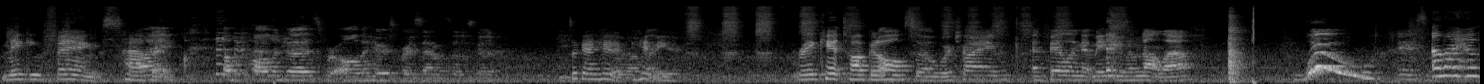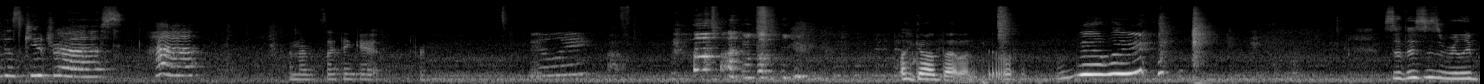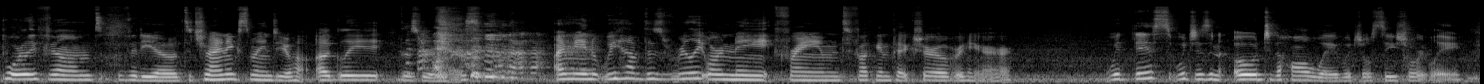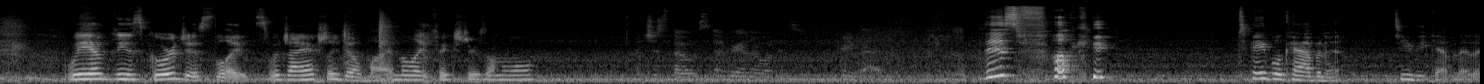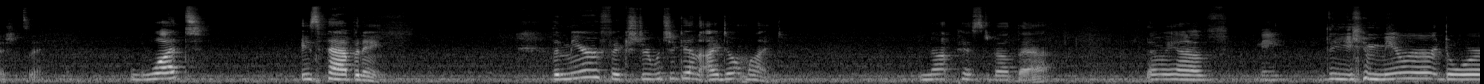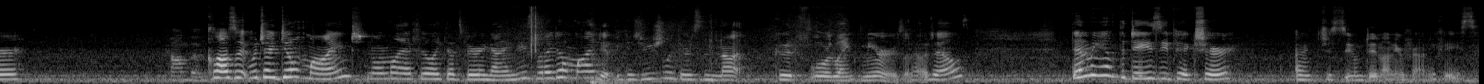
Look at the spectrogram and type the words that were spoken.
making fangs happen. I apologize for all the hairspray sounds. I'm just gonna. be It's okay, hit it, hit me. ear. Ray can't talk at all, so we're trying and failing at making them not laugh. Woo! And I have this cute dress. Ha! And that's, I think, it. For Billy. I love you. I got that on camera. Really? So this is a really poorly filmed video to try and explain to you how ugly this room is. I mean, we have this really ornate framed fucking picture over here. With this, which is an ode to the hallway, which you'll see shortly. We have these gorgeous lights, which I actually don't mind, the light fixtures on the wall. It's just those. Every other one is pretty bad. This fucking table cabinet, TV cabinet, I should say. What is happening? The mirror fixture, which again, I don't mind. Not pissed about that. Then we have Me. the mirror door Combo. closet, which I don't mind. Normally, I feel like that's very 90s, but I don't mind it because usually there's not good floor length mirrors in hotels. Then we have the Daisy picture. I just zoomed in on your frowny face,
